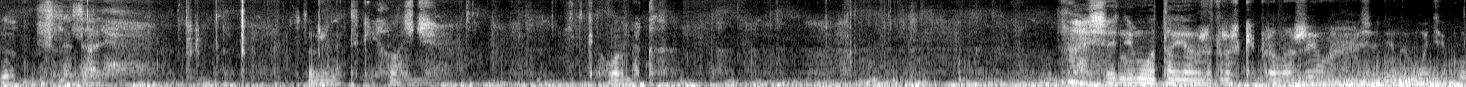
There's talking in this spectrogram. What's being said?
Ну, пішли далі. Це вже не такий хащ. Це такий горбик. Сьогодні мота я вже трошки приложив. Сьогодні на мотику.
